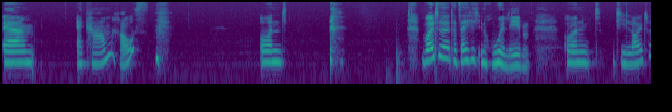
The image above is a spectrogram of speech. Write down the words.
ähm, er kam raus und wollte tatsächlich in Ruhe leben. Und die Leute,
